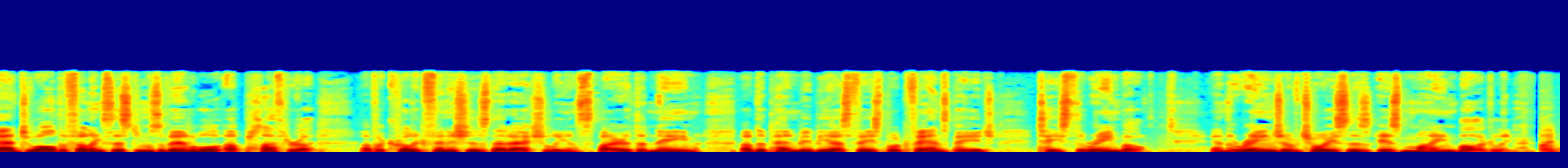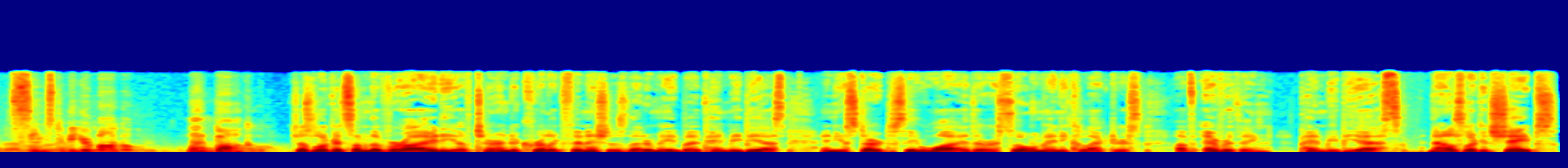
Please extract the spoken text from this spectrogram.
Add to all the filling systems available a plethora of acrylic finishes that actually inspired the name of the Pen BBS Facebook fans page, Taste the Rainbow. And the range of choices is mind boggling. What seems to be your boggle? My boggle? Just look at some of the variety of turned acrylic finishes that are made by Pen BBS, and you start to see why there are so many collectors of everything Pen BBS. Now let's look at shapes.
